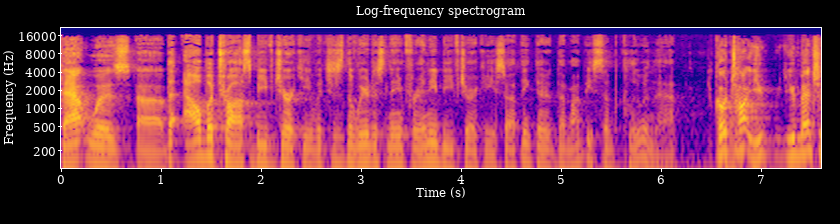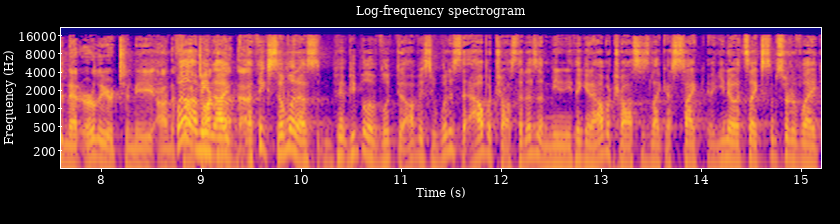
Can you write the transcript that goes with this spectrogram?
That was uh, The albatross beef jerky, which is the weirdest name for any beef jerky. So I think there there might be some clue in that. Go talk. You you mentioned that earlier to me on the Well, phone. I mean, I. I think someone else, people have looked at obviously what is the albatross? That doesn't mean anything. An albatross is like a psych, you know, it's like some sort of like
